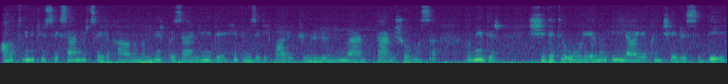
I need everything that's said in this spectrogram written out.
6284 sayılı kanunun bir özelliği de hepimize ihbar yükümlülüğünün ver, vermiş olması. Bu nedir? Şiddete uğrayanın illa yakın çevresi değil,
